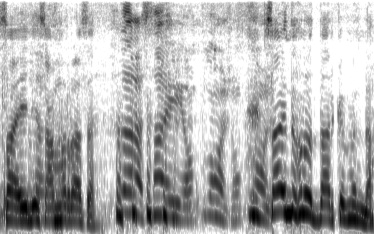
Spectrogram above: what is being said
صاي اللي يصعب من راسه صاي اون بلونج اون بلونج صاي ندخلوا الدار كملنا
